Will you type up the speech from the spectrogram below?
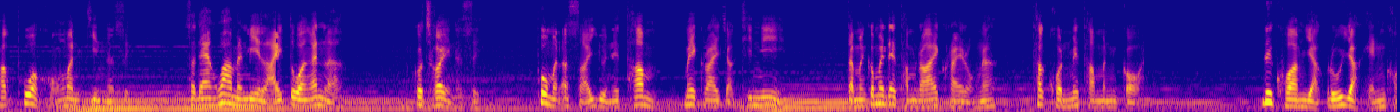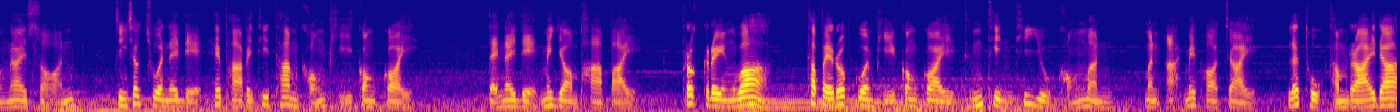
พักพวกของมันกินนะสิ แสดงว่ามันมีหลายตัวงั้นเหรอ ก็ใช่นะสิ พวกมันอาศัยอยู่ในถ้ำไม่ไกลจากที่นี่ แต่มันก็ไม่ได้ทำร้ายใครหรอกนะ ถ้าคนไม่ทำมันก่อน ด้วยความอยากรู้อยากเห็นของนายสอน จึงชักชวนนายเดชให้พาไปที่ถ้ำของผีกองกอย แต่นายเดชไม่ยอมพาไป เพราะเกรงว่าถ้าไปรบกวนผีกองกอยถึงถิ่นที่อยู่ของมัน มันอาจไม่พอใจและถูกทำร้ายได้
